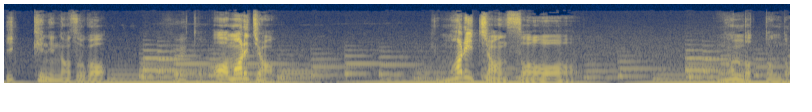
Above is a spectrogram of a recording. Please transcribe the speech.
一気に謎が増えた。あマリちゃん。マリちゃんさ。何だったんだ？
